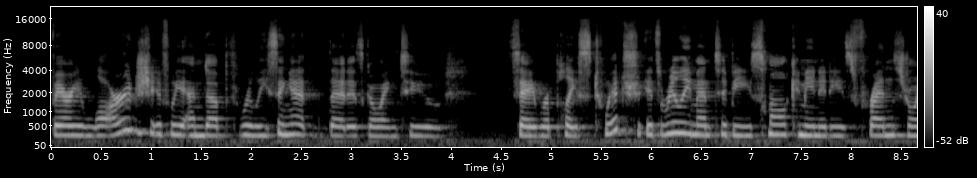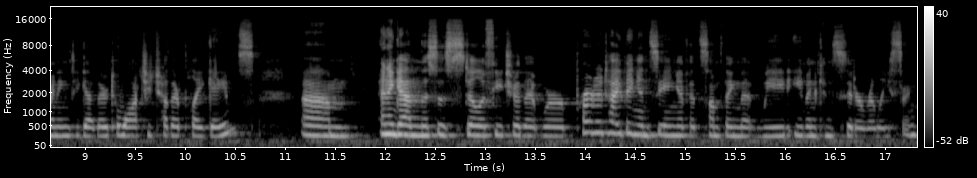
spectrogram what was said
very large if we end up releasing it that is going to say replace Twitch. It's really meant to be small communities, friends joining together to watch each other play games. Um, and again, this is still a feature that we're prototyping and seeing if it's something that we'd even consider releasing.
